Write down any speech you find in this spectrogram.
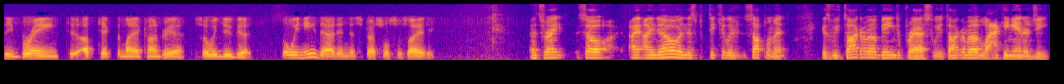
the brain to uptick the mitochondria so we do good. But we need that in this stressful society. That's right. So I, I know in this particular supplement, because we're talking about being depressed, we're talking about lacking energy.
